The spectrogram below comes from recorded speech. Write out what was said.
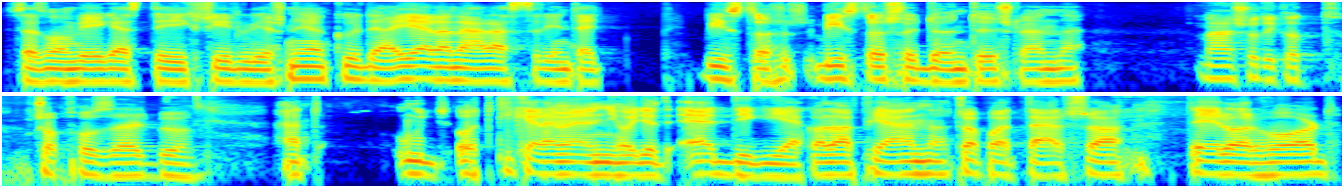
szezon végeztéig sérülés nélkül, de a jelen állás szerint egy biztos, biztos, hogy döntős lenne. Másodikat csapd hozzá egyből. hát úgy ott ki kell emelni, hogy az eddigiek alapján a csapattársa Taylor Ward,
